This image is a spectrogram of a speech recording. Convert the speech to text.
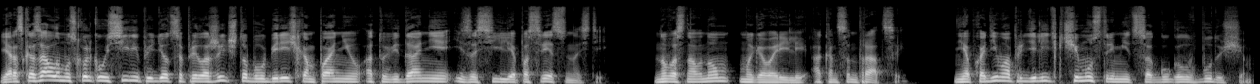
Я рассказал ему, сколько усилий придется приложить, чтобы уберечь компанию от увядания и засилья посредственностей. Но в основном мы говорили о концентрации. Необходимо определить, к чему стремится Google в будущем.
